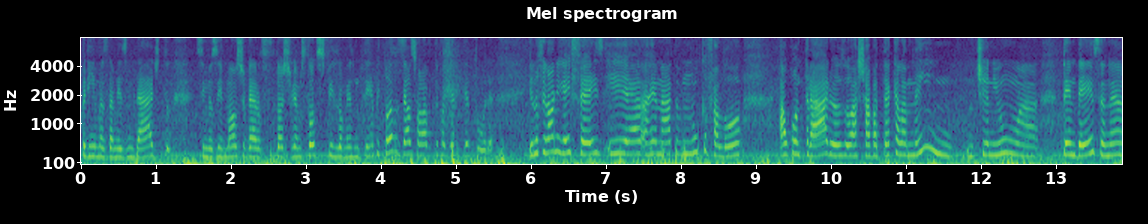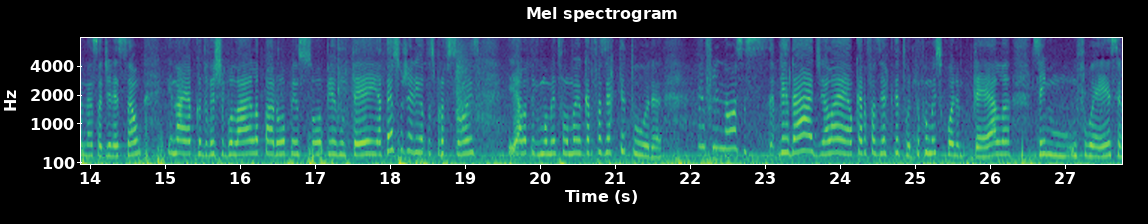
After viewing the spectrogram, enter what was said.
primas da mesma idade assim, meus irmãos tiveram nós tivemos todos os filhos ao mesmo tempo e todas elas falavam que fazia arquitetura. E no final ninguém fez e a Renata nunca falou. Ao contrário eu achava até que ela nem não tinha nenhuma tendência né, nessa direção. E na época do vestibular ela parou pensou perguntei até sugeri outras profissões e ela teve um momento e falou mãe eu quero fazer arquitetura Aí eu falei, nossa, é verdade, ela é, eu quero fazer arquitetura. Então foi uma escolha dela, sem influência,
